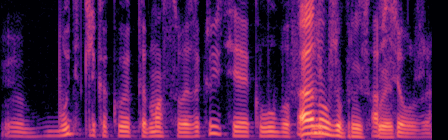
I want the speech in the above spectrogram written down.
э, будет ли какое-то массовое закрытие клубов? А оно уже происходит. А все уже.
